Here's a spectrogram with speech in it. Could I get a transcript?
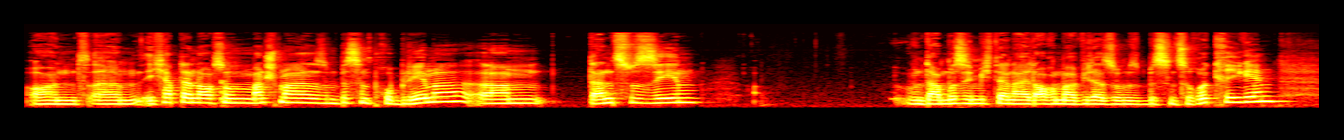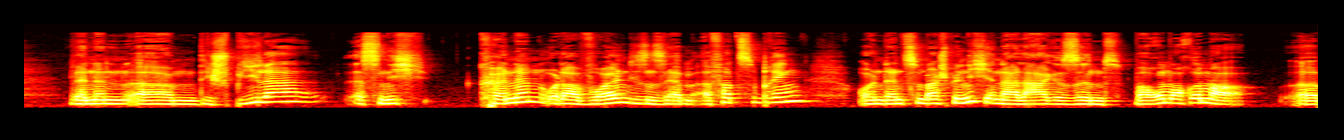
Und ähm, ich habe dann auch so manchmal so ein bisschen Probleme, ähm, dann zu sehen, und da muss ich mich dann halt auch immer wieder so ein bisschen zurückregeln, wenn dann ähm, die Spieler es nicht können oder wollen, diesen selben Effort zu bringen und dann zum Beispiel nicht in der Lage sind, warum auch immer, äh,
